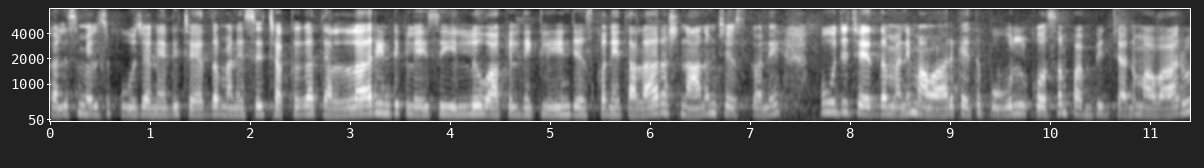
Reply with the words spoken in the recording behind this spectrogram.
కలిసిమెలిసి పూజ అనేది చేద్దామనేసి చక్కగా తెల్ల తెల్లారింటికి లేచి ఇల్లు వాకిల్ని క్లీన్ చేసుకొని తలార స్నానం చేసుకొని పూజ చేద్దామని మా వారికి అయితే పువ్వుల కోసం పంపించాను. మా వారు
